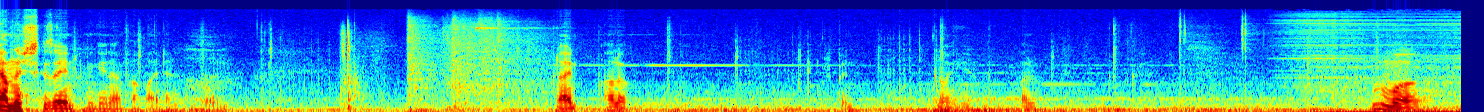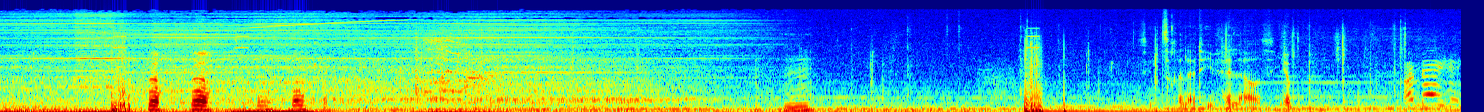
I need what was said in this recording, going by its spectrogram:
Wir haben nichts gesehen. Wir gehen einfach weiter. Nein, hallo. Ich bin neu hier. Hallo. Okay. Okay. Hm. Sieht's relativ hell aus. Jupp. I made it.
